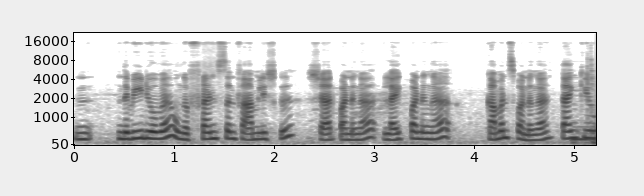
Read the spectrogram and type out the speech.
இந்த- இந்த வீடியோவை உங்கள் ஃப்ரெண்ட்ஸ் அண்ட் ஃபேமிலிஸ்க்கு ஷேர் பண்ணுங்கள் லைக் பண்ணுங்கள் கமெண்ட்ஸ் பண்ணுங்கள் தேங்க்யூ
